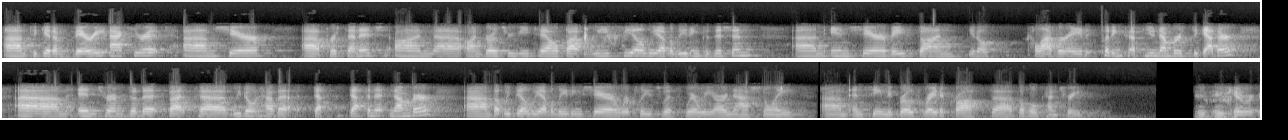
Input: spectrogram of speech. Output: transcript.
um, to get a very accurate um, share uh, percentage on uh, on grocery retail. But we feel we have a leading position um, in share based on you know collaborate putting a few numbers together in terms of it. But uh, we don't have a definite number. Uh, but we feel we have a leading share. We're pleased with where we are nationally, um, and seeing the growth right across uh, the whole country. Kenric,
